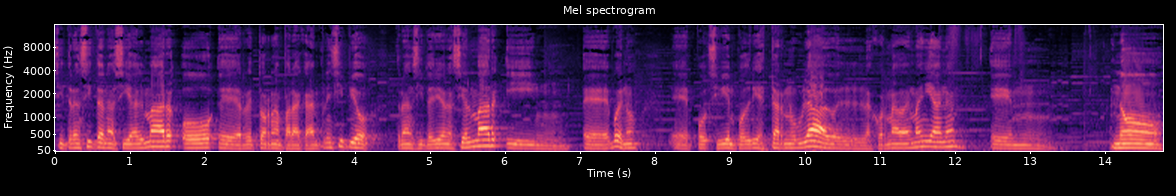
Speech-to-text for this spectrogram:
si transitan hacia el mar o eh, retornan para acá. En principio transitarían hacia el mar y eh, bueno, eh, si bien podría estar nublado en la jornada de mañana, em, no,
